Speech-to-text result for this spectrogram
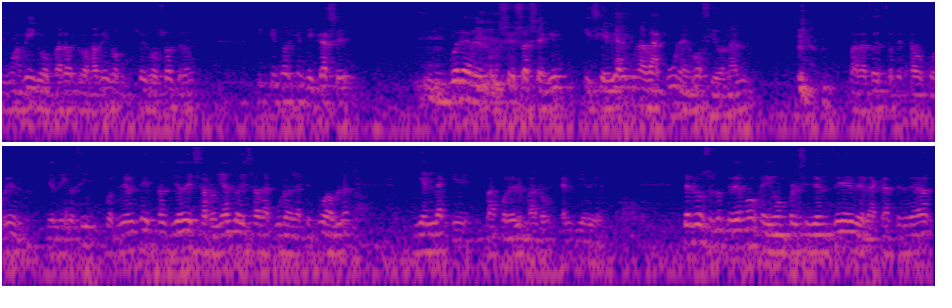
de un amigo para otros amigos como sois vosotros, y que nos indicase cuál era el proceso a seguir y si había alguna vacuna emocional para todo esto que estaba ocurriendo. Y él dijo, sí, porque estoy yo desarrollando esa vacuna de la que tú hablas, y es la que va a poner en valor el día de hoy. Pero nosotros tenemos un presidente de la Cátedra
